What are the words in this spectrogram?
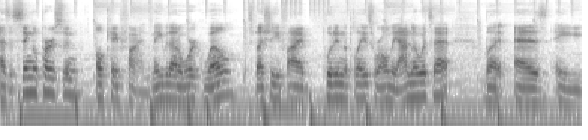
as a single person, okay, fine. Maybe that'll work well, especially if I put in a place where only I know it's at. But as a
